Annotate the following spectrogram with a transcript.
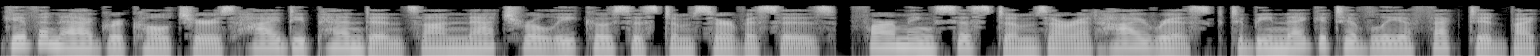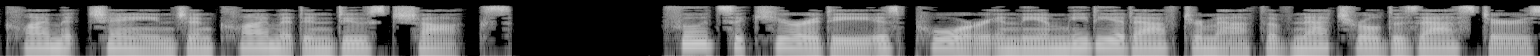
Given agriculture's high dependence on natural ecosystem services, farming systems are at high risk to be negatively affected by climate change and climate-induced shocks. Food security is poor in the immediate aftermath of natural disasters,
